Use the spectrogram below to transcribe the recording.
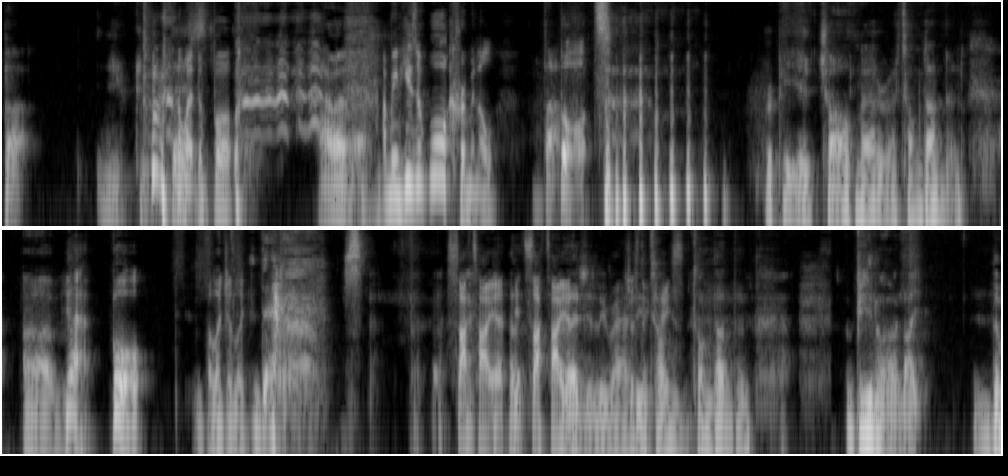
but you like the but. However, I mean, he's a war criminal, but, but repeated child murderer Tom Dundon. Um, yeah, but allegedly satire. It's satire. allegedly just Randy Tom, case. Tom Dundon. But you know, like the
